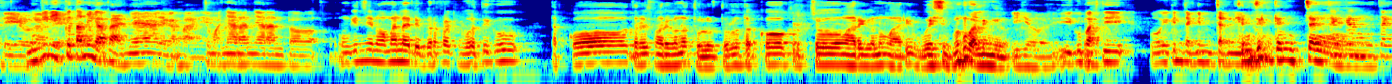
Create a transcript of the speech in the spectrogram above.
iya, mungkin kan. ikut tapi nggak banyak, Iya, banyak. cuma nyaran-nyaran tok Mungkin si Noman lah di perfect buat iku teko terus mari ngono dulur-dulur teko kerja mari ngono mari wis semua paling yo. iya iku pasti wong kenceng-kenceng Kenceng-kenceng. kenceng.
